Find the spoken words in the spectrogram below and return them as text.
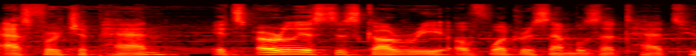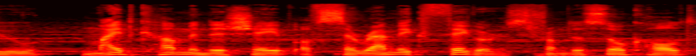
As for Japan, its earliest discovery of what resembles a tattoo might come in the shape of ceramic figures from the so called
